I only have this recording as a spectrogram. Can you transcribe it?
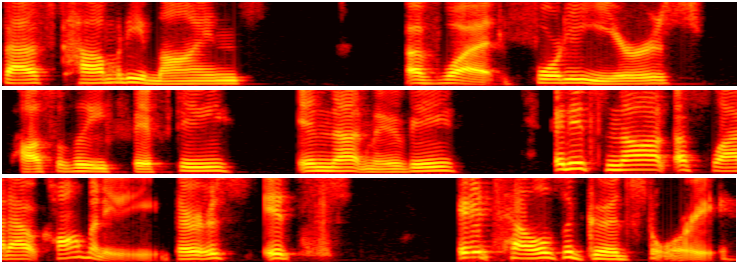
best comedy minds of what 40 years, possibly 50 in that movie, and it's not a flat out comedy. There's it's it tells a good story.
